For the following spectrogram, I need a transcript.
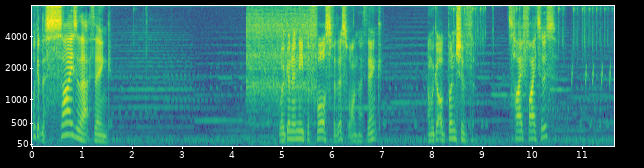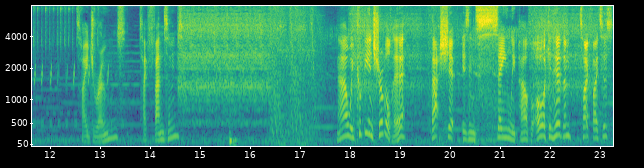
Look at the size of that thing. We're going to need the force for this one, I think. And we got a bunch of TIE fighters. TIE drones. TIE phantoms. Now, we could be in trouble here. That ship is insanely powerful. Oh, I can hear them. TIE fighters.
